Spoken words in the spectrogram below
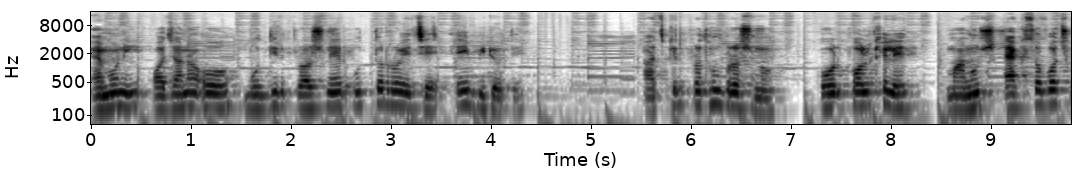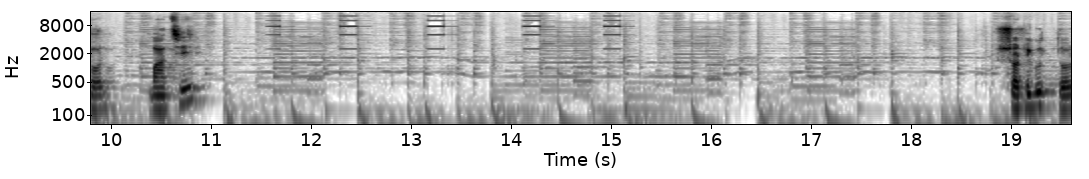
এমনই অজানা ও বুদ্ধির প্রশ্নের উত্তর রয়েছে এই ভিডিওতে। আজকের প্রথম প্রশ্ন কোর ফল খেলে মানুষ একশো বছর বাঁচে? সঠিক উত্তর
